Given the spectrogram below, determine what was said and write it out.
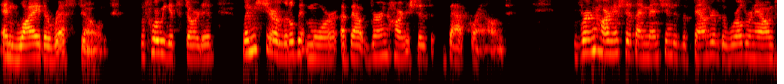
and Why the Rest Don't. Before we get started, let me share a little bit more about Verne Harnish's background. Verne Harnish, as I mentioned, is the founder of the world renowned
